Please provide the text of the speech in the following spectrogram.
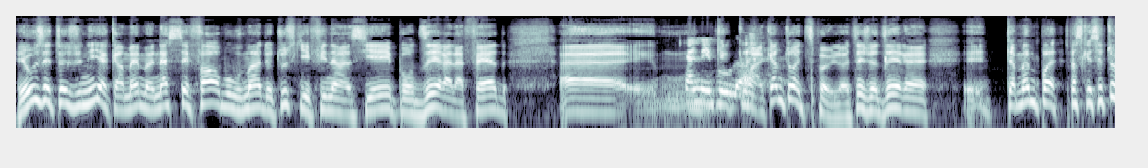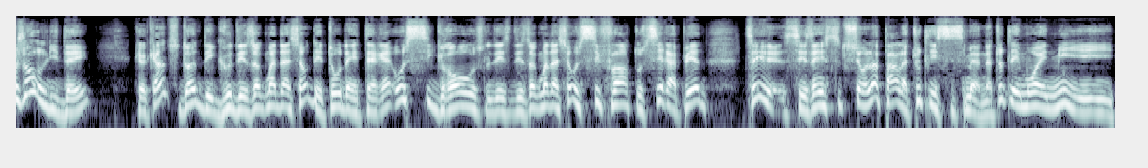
et aux États-Unis, il y a quand même un assez fort mouvement de tout ce qui est financier pour dire à la Fed, euh, Calmez-vous. Ouais, calme-toi un petit peu là. Tu sais, je veux dire, euh, euh, t'as même pas, parce que c'est toujours l'idée que quand tu donnes des, des augmentations des taux d'intérêt aussi grosses, des, augmentations aussi fortes, aussi rapides, tu sais, ces institutions-là parlent à toutes les six semaines, à tous les mois et demi, ils,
